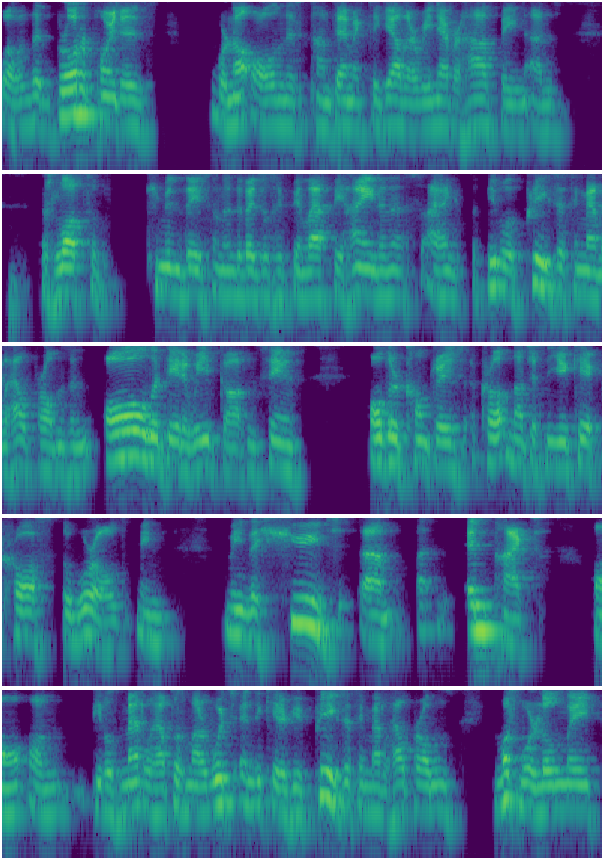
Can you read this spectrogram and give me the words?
well, the broader point is we're not all in this pandemic together. We never have been. And there's lots of communities and individuals who've been left behind. And it's, I think the people with pre-existing mental health problems and all the data we've got and seeing other countries across, not just in the UK, across the world, I mean, I mean, the huge um, impact on, on, people's mental health doesn't matter which indicator. If you have pre-existing mental health problems, much more lonely,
